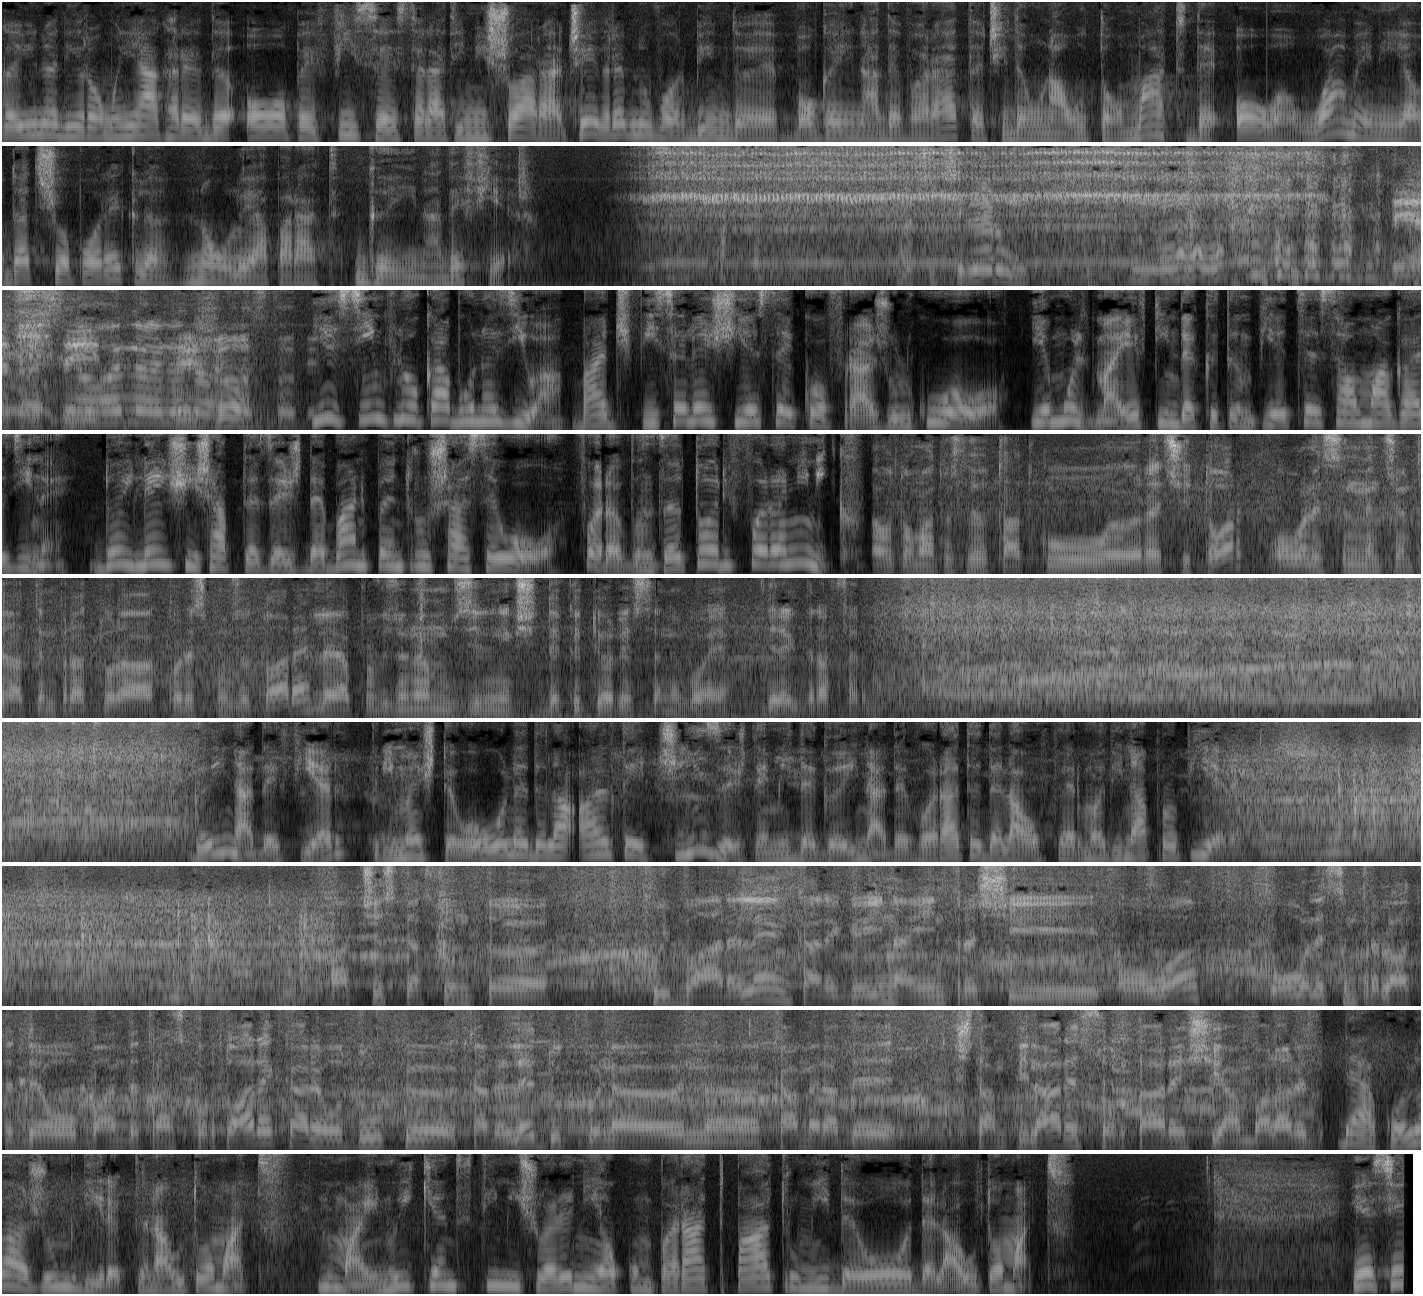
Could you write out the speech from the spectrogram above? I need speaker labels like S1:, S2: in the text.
S1: Găină din România care dă ouă pe fise este la Timișoara. Cei drept nu vorbim de o găină adevărată, ci de un automat de ouă. Oamenii i-au dat și o poreclă noului aparat, găina de fier.
S2: Și ți le aruncă. De aia trebuie să iei de jos tot.
S3: E simplu ca bună ziua. Bagi fisele și iese cofrajul cu ouă. E mult mai ieftin decât în piețe sau magazine. 2 lei și 70 de bani pentru 6 ouă. Fără vânzători, fără nimic.
S4: Automatul este dotat cu răcitor. Ouăle sunt menționate la temperatura corespunzătoare. Le aprovizionăm zilnic și de câte ori este nevoie, direct de la fermă.
S3: Găina de fier primește ouăle de la alte 50.000 de găini adevărate de la o fermă din apropiere.
S4: Acestea sunt uh, cuibarele în care găina intră și ouă. Ouăle sunt preluate de o bandă transportoare care, o duc, uh, care le duc până în uh, camera de ștampilare, sortare și ambalare.
S3: De acolo ajung direct în automat. Numai în weekend, timișorenii au cumpărat 4.000 de ouă de la automat.
S1: E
